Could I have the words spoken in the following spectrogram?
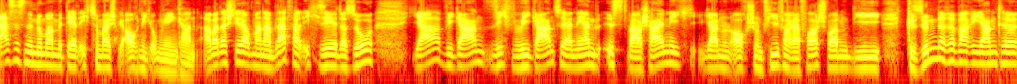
Das ist eine Nummer, mit der ich zum Beispiel auch nicht umgehen kann. Aber das steht auf meinem Blatt, weil ich sehe das so, ja, vegan, sich vegan zu ernähren, ist wahrscheinlich ja nun auch schon vielfach erforscht worden, die gesündere Variante.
